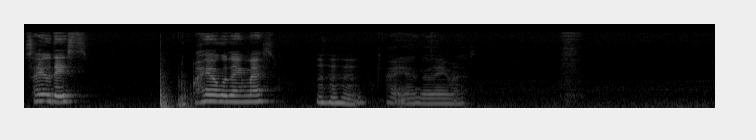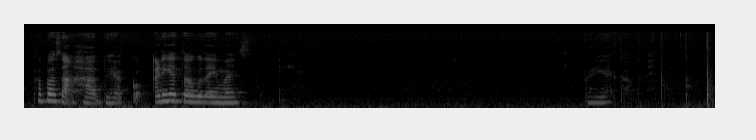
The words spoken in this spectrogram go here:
さよです。おはようございます。おはようございます。パパさんハート100個ありがとうございます。ありがとうござい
